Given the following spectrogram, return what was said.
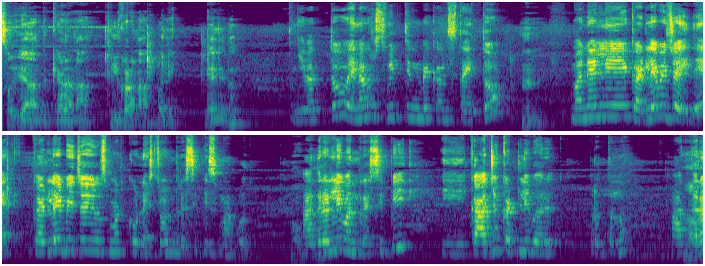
ಸೊ ಏನಂತ ಕೇಳೋಣ ತಿಳ್ಕೊಳ್ಳೋಣ ಬನ್ನಿ. ಏನಿದು? ಇವತ್ತು ಏನಾದರೂ ಸ್ವೀಟ್ ತಿನ್ಬೇಕು ಅನಿಸ್ತಾ ಇತ್ತು. ಮನೆಯಲ್ಲಿ ಕಡಲೆ ಬೀಜ ಇದೆ. ಕಡಲೆ ಬೀಜ ಯೂಸ್ ಮಾಡ್ಕೊಂಡು ಎಷ್ಟೊಂದು ರೆಸಿಪೀಸ್ ಮಾಡ್ಬೋದು. ಅದರಲ್ಲಿ ಒಂದು ರೆಸಿಪಿ ಈ ಕಾಜು ಕಟ್ಲಿ ಬರು ಬರುತ್ತಲ್ಲ? ಆ ಥರ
